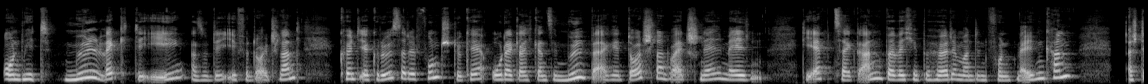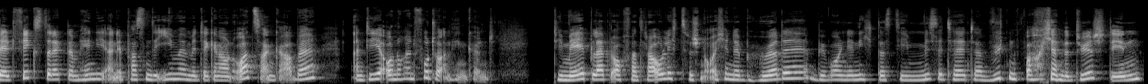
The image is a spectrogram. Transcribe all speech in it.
Und mit müllweg.de, also de für Deutschland, könnt ihr größere Fundstücke oder gleich ganze Müllberge deutschlandweit schnell melden. Die App zeigt an, bei welcher Behörde man den Fund melden kann, erstellt fix direkt am Handy eine passende E-Mail mit der genauen Ortsangabe, an die ihr auch noch ein Foto anhängen könnt. Die Mail bleibt auch vertraulich zwischen euch und der Behörde. Wir wollen ja nicht, dass die Missetäter wütend vor euch an der Tür stehen.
